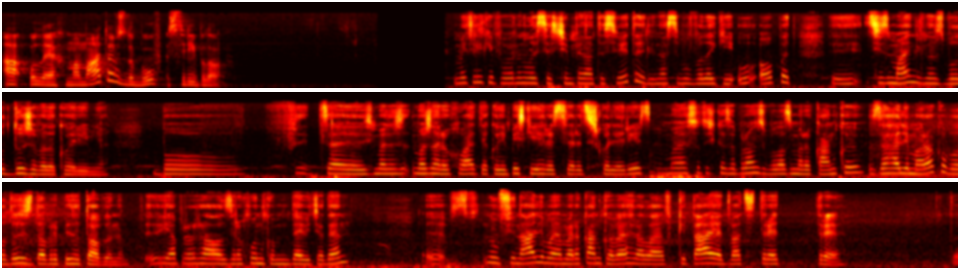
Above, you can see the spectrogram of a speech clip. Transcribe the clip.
а Олег Маматов здобув срібло. Ми тільки повернулися з чемпіонату світу, і для нас це був великий опит. Ці змагання для нас були дуже великого рівня, бо це можна, можна рахувати як Олімпійські ігри серед школярів. Моя сутичка за бронзу була з марокканкою. Взагалі Марокко було дуже добре підготовлено. Я програла з рахунком 9-1. Е, Ну, в фіналі моя марокканка виграла в Китаї 23-3. То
